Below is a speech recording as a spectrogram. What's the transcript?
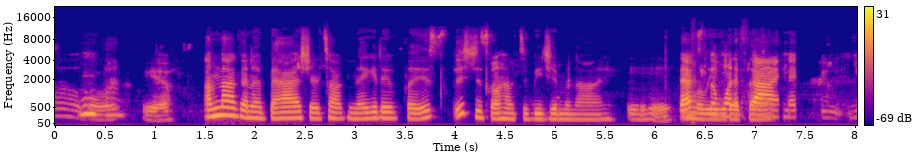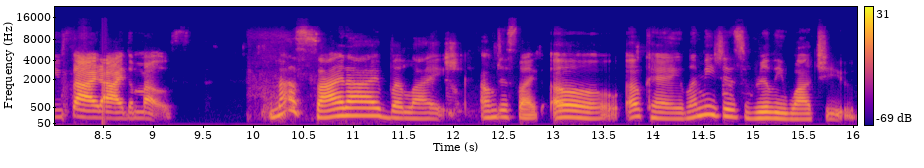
oh Lord, yeah. I'm not gonna bash or talk negative, but it's it's just gonna have to be Gemini. hmm That's the one at sign that. that you, you side eye the most. Not side eye, but like I'm just like, oh, okay, let me just really watch you.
